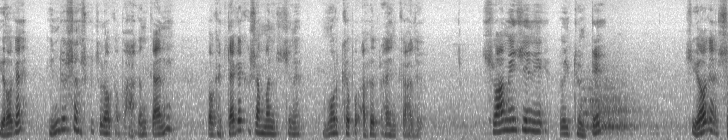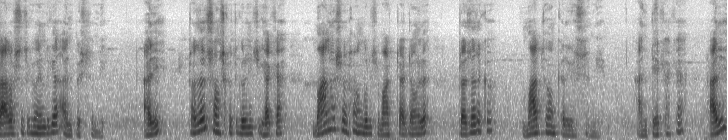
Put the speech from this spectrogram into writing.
యోగ హిందూ సంస్కృతిలో ఒక భాగం కానీ ఒక తెగకు సంబంధించిన మూర్ఖపు అభిప్రాయం కాదు. స్వామీజీని వింటుంటే యోగ సారస్వతమైనదిగా అనిపిస్తుంది. అది ప్రజల సంస్కృతి గురించి కాక మానవ స్వభావం గురించి మాట్లాడడంలో ప్రజలకు మార్గం కలిగిస్తుంది. అంతేకాక అది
